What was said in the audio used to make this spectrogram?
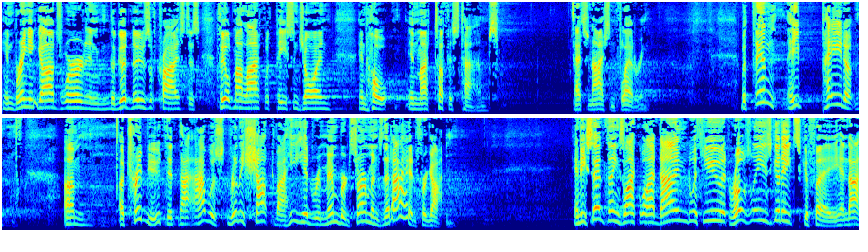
in bringing God's word and the good news of Christ has filled my life with peace and joy and, and hope in my toughest times. That's nice and flattering. But then he paid a, um, a tribute that I was really shocked by. He had remembered sermons that I had forgotten. And he said things like, Well, I dined with you at Rosalie's Good Eats Cafe, and I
